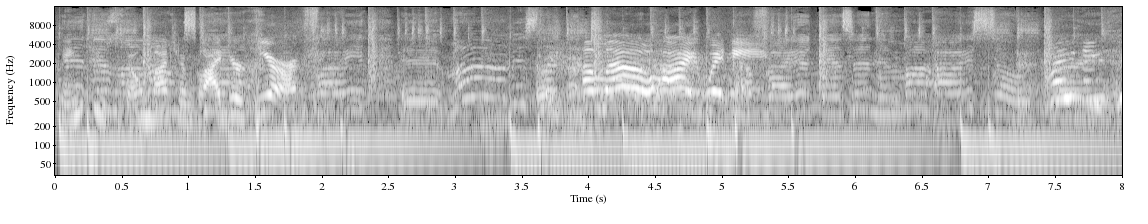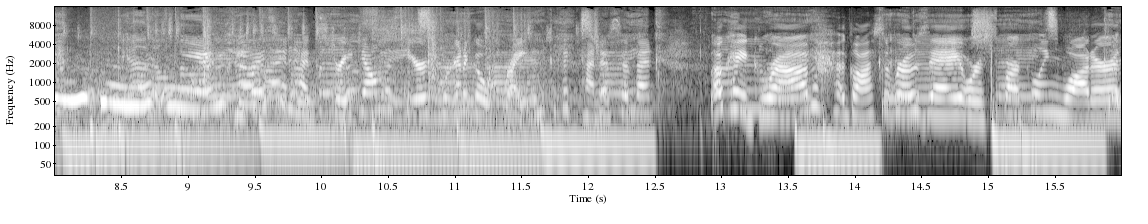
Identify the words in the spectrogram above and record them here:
Thank you so much. I'm glad you're here. Hello. Hi, Whitney. Hi, nice to meet you. And you guys can head straight down the stairs. We're going to go right into the tennis event. Okay, grab a glass of rosé or sparkling water.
